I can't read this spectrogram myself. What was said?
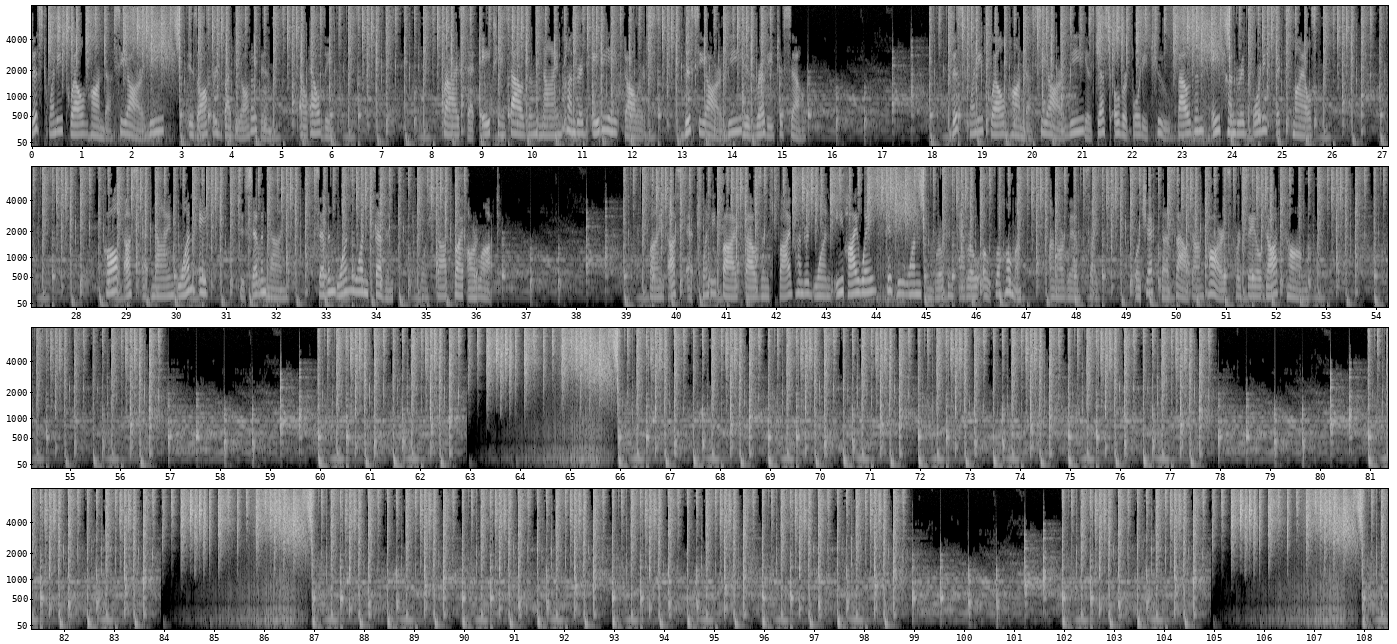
This 2012 Honda CR-V is offered by the Auto Bin LLC. Priced at $18,988, this CR-V is ready to sell. This 2012 Honda CR-V is just over 42,846 miles Call us at 918-279-7117 or stop by our lot. Find us at 25501 E Highway 51 in Broken Arrow, Oklahoma on our website or check us out on carsforsale.com. Thank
